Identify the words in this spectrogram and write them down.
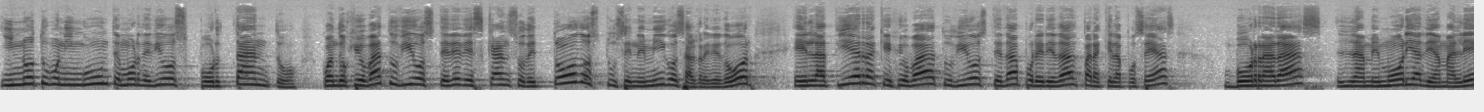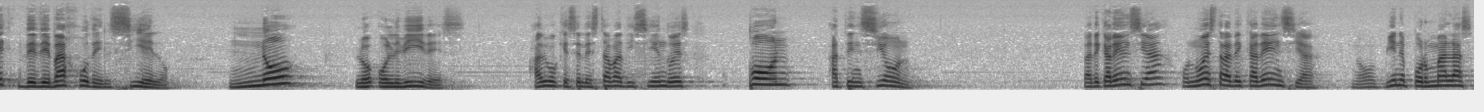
y no tuvo ningún temor de Dios. Por tanto, cuando Jehová tu Dios te dé descanso de todos tus enemigos alrededor, en la tierra que Jehová tu Dios te da por heredad para que la poseas, borrarás la memoria de Amalek de debajo del cielo. No lo olvides. Algo que se le estaba diciendo es, pon atención. La decadencia o nuestra decadencia ¿no? viene por malas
